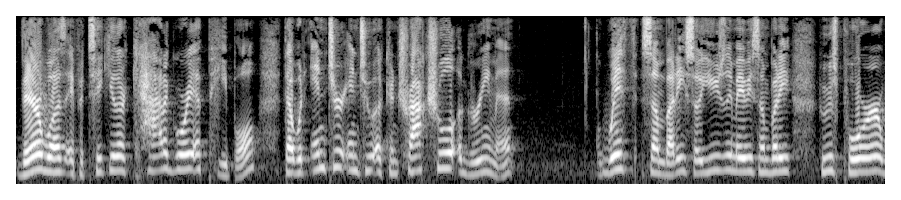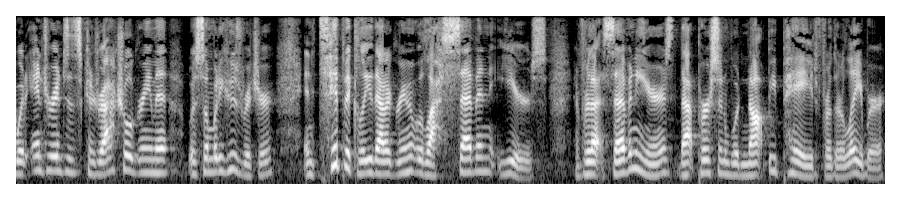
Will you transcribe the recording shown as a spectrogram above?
there was a particular category of people that would enter into a contractual agreement with somebody. So, usually, maybe somebody who's poorer would enter into this contractual agreement with somebody who's richer. And typically, that agreement would last seven years. And for that seven years, that person would not be paid for their labor.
